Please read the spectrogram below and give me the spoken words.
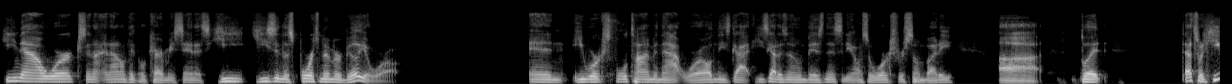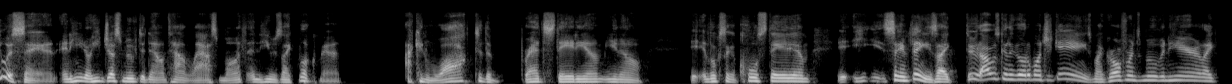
he now works, and I, and I don't think he'll care me saying this. He he's in the sports memorabilia world, and he works full time in that world. And he's got he's got his own business, and he also works for somebody. Uh, but that's what he was saying. And you know, he just moved to downtown last month, and he was like, "Look, man, I can walk to the Red Stadium. You know, it, it looks like a cool stadium. It, he, same thing. He's like, dude, I was gonna go to a bunch of games. My girlfriend's moving here. Like,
